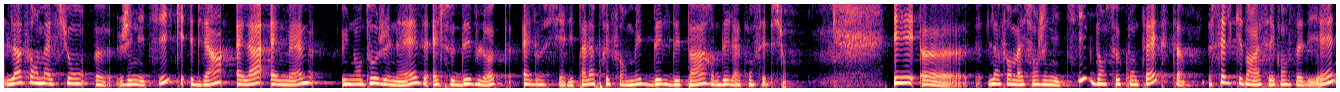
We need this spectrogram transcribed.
L'information génétique, eh bien, elle a elle-même une ontogénèse, elle se développe elle aussi, elle n'est pas là préformée dès le départ, dès la conception. Et euh, l'information génétique, dans ce contexte, celle qui est dans la séquence d'ADN,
